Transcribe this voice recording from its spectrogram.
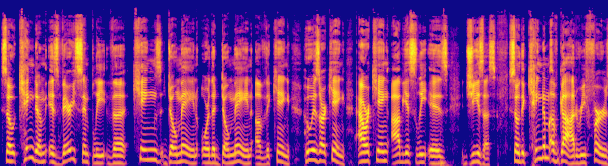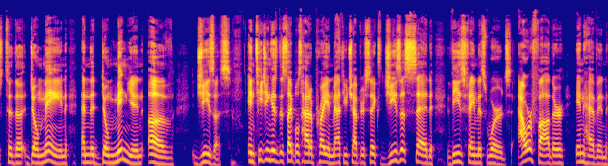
So, kingdom is very simply the king's domain or the domain of the king. Who is our king? Our king obviously is Jesus. So, the kingdom of God refers to the domain and the dominion of Jesus. In teaching his disciples how to pray in Matthew chapter 6, Jesus said these famous words Our Father in heaven,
